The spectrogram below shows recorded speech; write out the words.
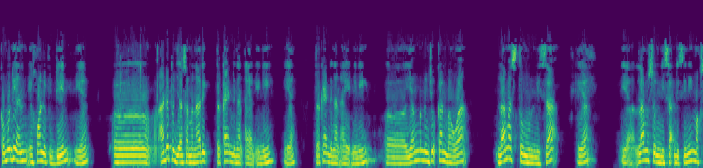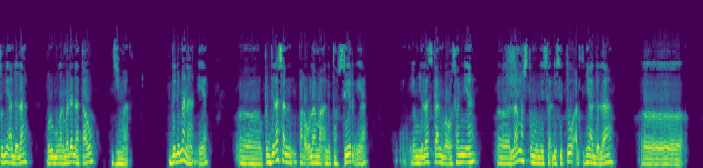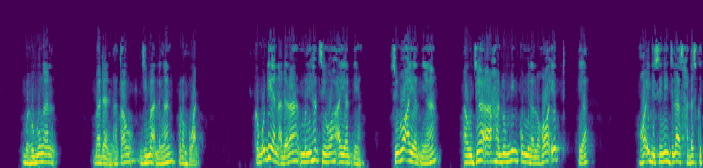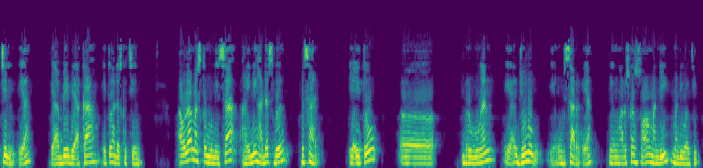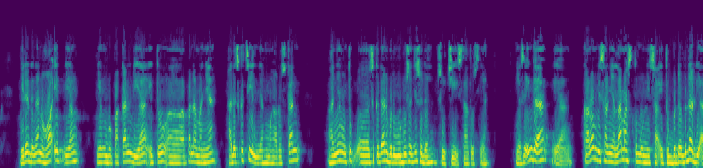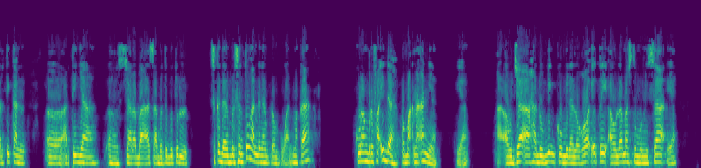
Kemudian ikhwan fiddin ya uh, ada penjelasan menarik terkait dengan ayat ini ya terkait dengan ayat ini uh, yang menunjukkan bahwa lamastumun nisa ya ya lamsun nisa di sini maksudnya adalah berhubungan badan atau jima. Dari mana ya? E, penjelasan para ulama ahli tafsir ya yang menjelaskan bahwasannya e, lamastumun nisa di situ artinya adalah e, berhubungan badan atau jima dengan perempuan. Kemudian adalah melihat siwah ayatnya. Siwah ayatnya auja ahadum minkum minal ghaib ya. Ghaib di sini jelas hadas kecil ya. BAB BAK itu hadas kecil. Aula mastumun nisa ah, ini hadas be besar yaitu e, berhubungan ya junub yang besar ya yang mengharuskan seseorang mandi mandi wajib. Beda dengan ghaib yang yang merupakan dia itu uh, apa namanya hadas kecil yang mengharuskan hanya untuk uh, sekedar berwudu saja sudah suci statusnya. Ya sehingga ya kalau misalnya lamas tumun nisa itu benar-benar diartikan uh, artinya uh, secara bahasa betul-betul sekedar bersentuhan dengan perempuan maka kurang berfaedah pemaknaannya ya. Auja ahadum minkum minal ghaiti aw lamastumun nisa ya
